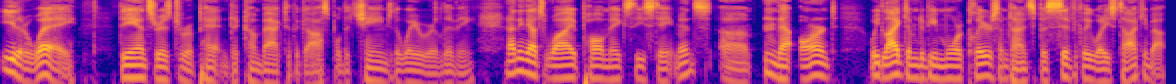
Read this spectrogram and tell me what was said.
Either way, the answer is to repent and to come back to the gospel, to change the way we're living. And I think that's why Paul makes these statements um, that aren't, we'd like them to be more clear sometimes, specifically what he's talking about.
